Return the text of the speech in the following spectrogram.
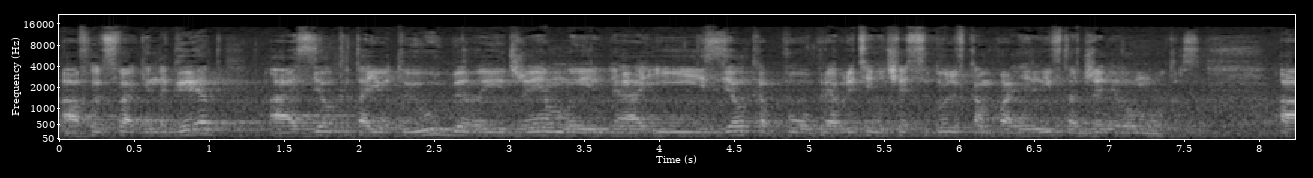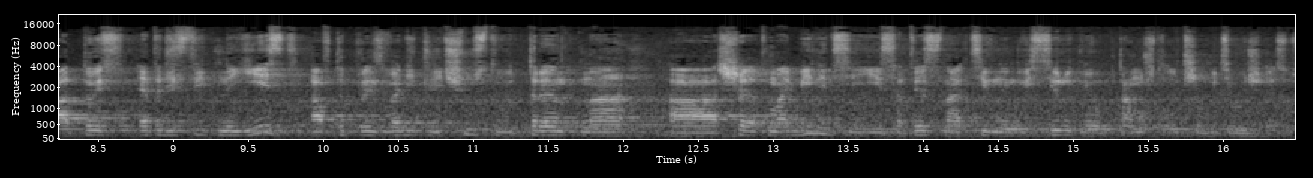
Volkswagen и GET, сделка Toyota и Uber, и GM, и, и сделка по приобретению части доли в компании Lyft от General Motors. А, то есть это действительно есть, автопроизводители чувствуют тренд на а, shared mobility и, соответственно, активно инвестируют в него, потому что лучше быть его частью.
